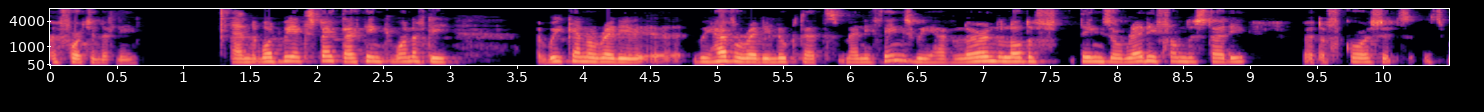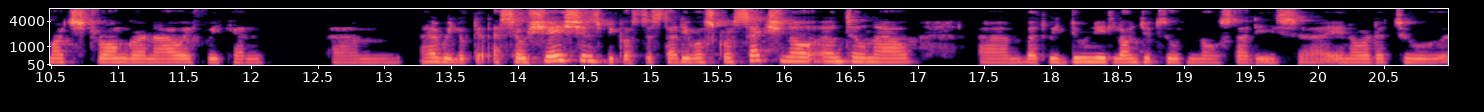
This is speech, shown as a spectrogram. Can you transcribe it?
unfortunately. And what we expect, I think, one of the we can already uh, we have already looked at many things. We have learned a lot of things already from the study, but of course, it's it's much stronger now if we can. Um, uh, we looked at associations because the study was cross sectional until now. Um, but we do need longitudinal studies uh, in order to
